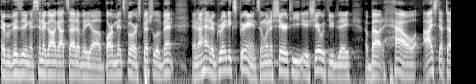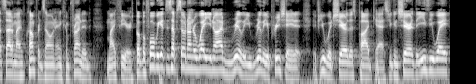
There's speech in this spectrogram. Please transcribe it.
ever visiting a synagogue outside of a uh, bar mitzvah or special event. And I had a great experience. I want to share, to you, share with you today about how I stepped outside of my comfort zone and confronted my fears. But before we get this episode underway, you know, I'd really, really appreciate it if you would share this podcast. You can share it the easy way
